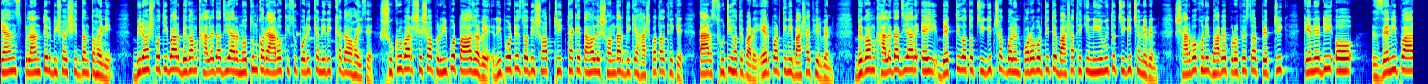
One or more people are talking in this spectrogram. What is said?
ট্রান্সপ্লান্টের বিষয়ে সিদ্ধান্ত হয়নি। বৃহস্পতিবার বেগম খালেদা জিয়ার নতুন করে আরও কিছু পরীক্ষা নিরীক্ষা দেওয়া হয়েছে। শুক্রবার সেসব রিপোর্ট পাওয়া যাবে। রিপোর্টে যদি সব ঠিক থাকে, তাহলে সন্ধ্যার দিকে হাসপাতাল থেকে তার ছুটি হতে পারে। এরপর তিনি বাসায় ফিরবেন। বেগম খালেদা জিয়ার এই ব্যক্তিগত চিকিৎসক বলেন, পরবর্তীতে বাসা থেকে নিয়মিত চিকিৎসা নেবেন। সার্বক্ষণিকভাবে প্রফেসর পেট্রিক কেনেডি ও জেনিপার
